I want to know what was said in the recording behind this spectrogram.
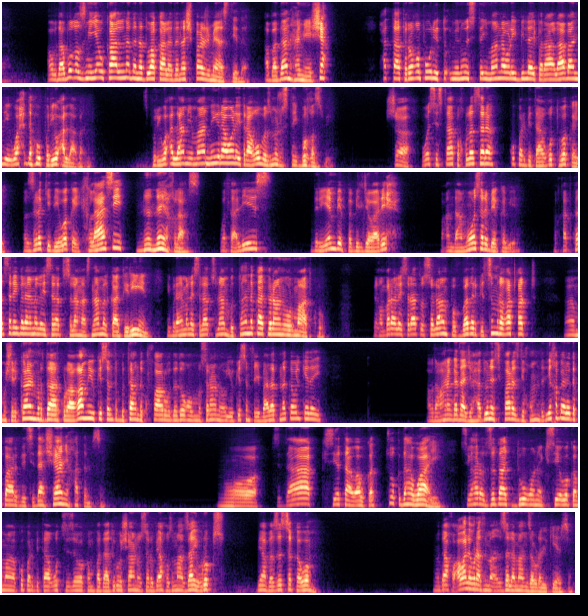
او دا بغض مې یو کال نه ده نه دوه کاله ده نه شپږ میاشتې ده ابدا همیشه حتی تر هغه پورې تؤمنو چې ته ایمان راوړی بالله پر الله باندې وحده پر یو الله باندې چې پر یوه الله مې ایمان نه راوړی تر هغو به زموږ ستی بغز وي ښه اوس یې ستا په خوله سره کفر به تاغوت وکړي په زړه کې دې وکړي خلاص یې نه نه یې خلاص وتعلیس دریم به په بالجوارح په اندامو سره به کوي فقط کسر ابراهیم علیه السلام اسنام الکافرین ابراهیم علیه السلام بتان د کافرانو ورمات کړو پیغمبر علیه الصلاۃ والسلام په بدر کې څومره غټ غټ مشرکان مردار کړو هغه هم یو قسم ته بتان د کفارو د دغو مصرانو یو قسم ته عبادت نه کول کېدی او دغه رنګه دا جهادونه چې فرض دي خو هم د دې خبرې دپاره دي چې دا شیان یې ختم سي نو چې دا کیسې ته او که څوک دا وایي چې هره زه دا دغونه کیسې وکړم کفر بتاغوت چې زه وکړم په دا درو شیانو سره بیا خو زما ځای ورک سو بیا به زه څه کوم نو دا خو اوله ورځ زه له منځه وړل کېږي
